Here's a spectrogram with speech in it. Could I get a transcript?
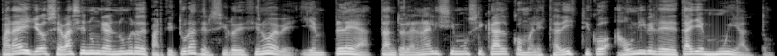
Para ello se basa en un gran número de partituras del siglo XIX y emplea tanto el análisis musical como el estadístico a un nivel de detalle muy alto.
